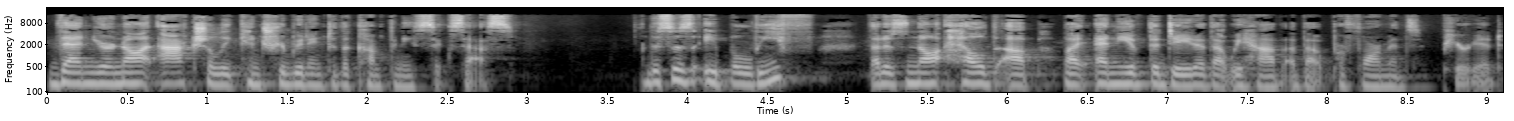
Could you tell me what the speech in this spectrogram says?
then you're not actually contributing to the company's success. This is a belief that is not held up by any of the data that we have about performance, period.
